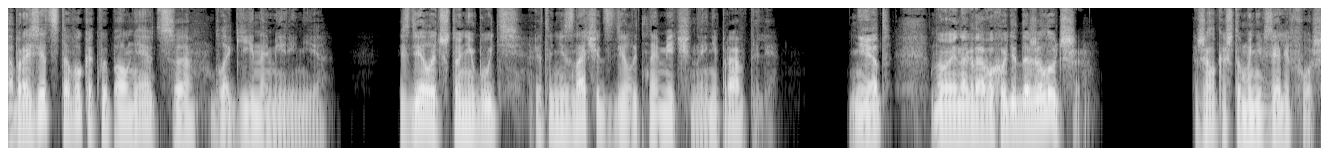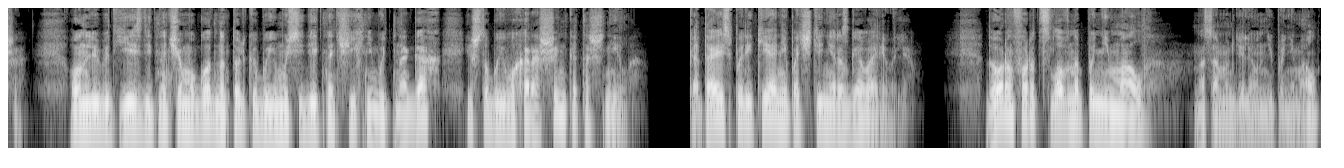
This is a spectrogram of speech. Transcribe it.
«образец того, как выполняются благие намерения. Сделать что-нибудь — это не значит сделать намеченное, не правда ли?» «Нет, но иногда выходит даже лучше». Жалко, что мы не взяли Фоша. Он любит ездить на чем угодно, только бы ему сидеть на чьих-нибудь ногах и чтобы его хорошенько тошнило. Катаясь по реке, они почти не разговаривали. Дорнфорд словно понимал, на самом деле он не понимал,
